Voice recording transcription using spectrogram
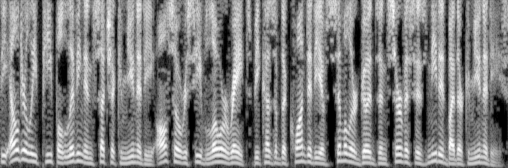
The elderly people living in such a community also receive lower rates because of the quantity of similar goods and services needed by their communities.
